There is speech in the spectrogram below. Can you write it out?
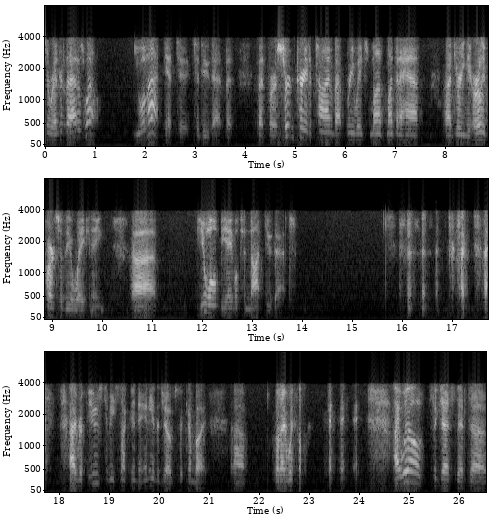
surrender to that as well. You will not get to, to do that. But but for a certain period of time, about three weeks, month, month and a half, uh, during the early parts of the awakening, uh, you won't be able to not do that. I, I, I refuse to be sucked into any of the jokes that come by. Uh, but I will I will suggest that uh,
